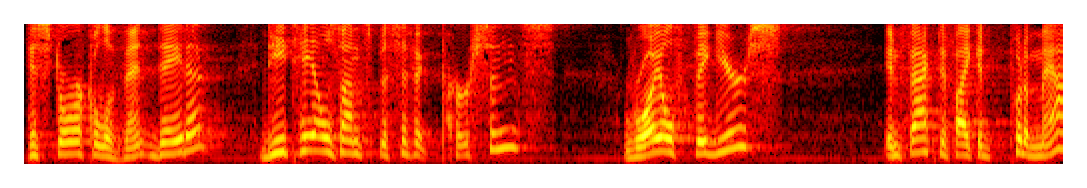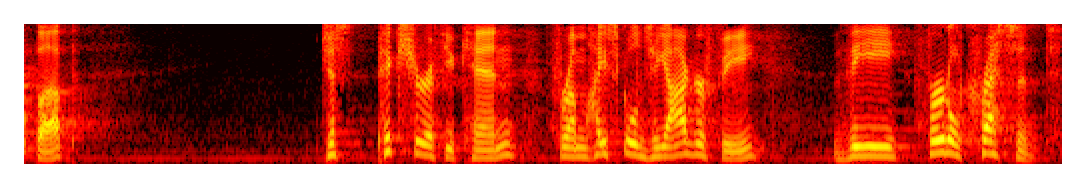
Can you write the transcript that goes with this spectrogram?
historical event data, details on specific persons, royal figures. In fact, if I could put a map up, just picture, if you can, from high school geography, the Fertile Crescent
